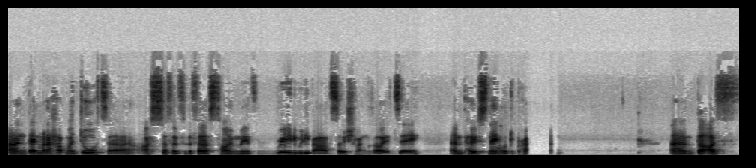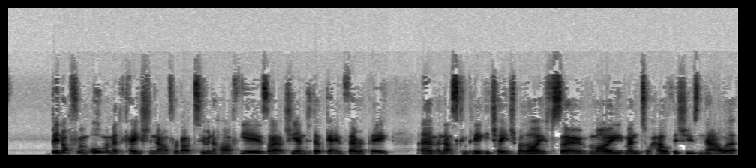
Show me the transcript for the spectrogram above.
And then when I had my daughter, I suffered for the first time with really, really bad social anxiety and postnatal oh. depression. Um, but I've been off from all my medication now for about two and a half years. I actually ended up getting therapy um, and that's completely changed my life. So my mental health issues now are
